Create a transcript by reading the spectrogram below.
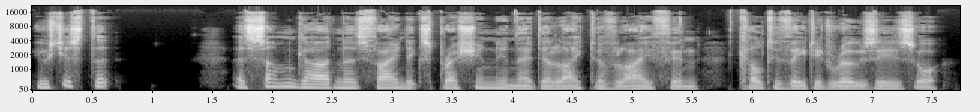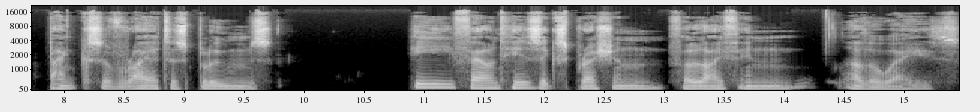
It was just that, as some gardeners find expression in their delight of life in cultivated roses or banks of riotous blooms, he found his expression for life in other ways.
